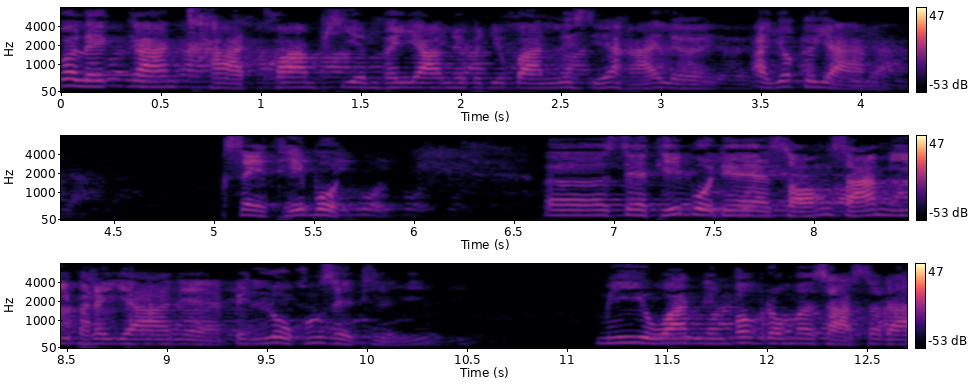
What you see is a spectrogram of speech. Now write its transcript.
ก็เลยการขาดความเพียรพยายามในปัจจุบันเลยเสียหายเลยอายกตัวอย่าง เศรษฐีบุตร เศรษฐีบุตรเนี่ยสองสามีภรรยาเนี่ยเป็นลูกของเศรษฐี มีอยู่วันหนึ่งพระบรมศาสดา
